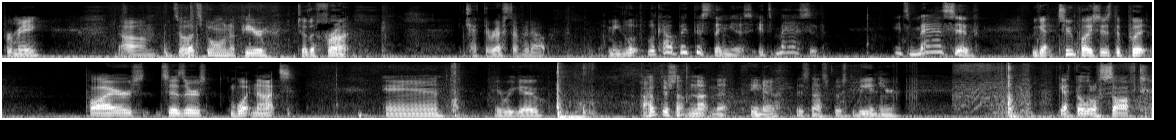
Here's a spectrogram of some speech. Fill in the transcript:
for me. Um, so let's go on up here to the front. Check the rest of it out. I mean, look look how big this thing is. It's massive. It's massive. We got two places to put pliers, scissors, whatnots. And here we go. I hope there's something not, you know, that's not supposed to be in here. Got the little soft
